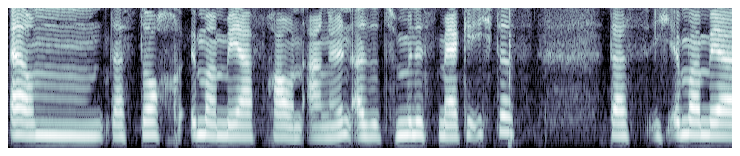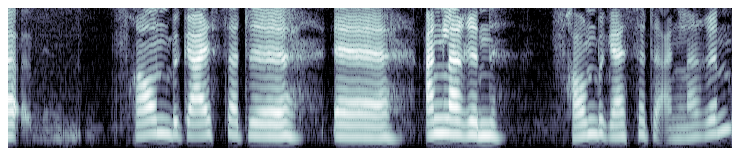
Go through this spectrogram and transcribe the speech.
Ähm, dass doch immer mehr Frauen angeln. Also zumindest merke ich das, dass ich immer mehr frauenbegeisterte äh, Anglerin, frauenbegeisterte Anglerin,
